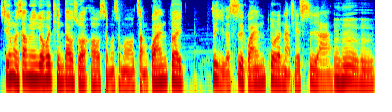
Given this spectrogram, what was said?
新闻上面又会听到说，哦，什么什么长官对自己的士官做了哪些事啊？嗯哼嗯哼。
